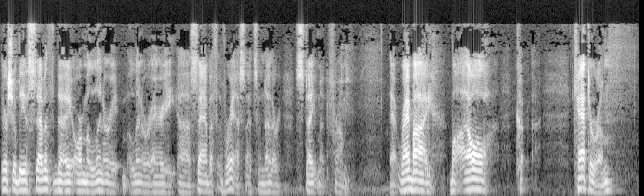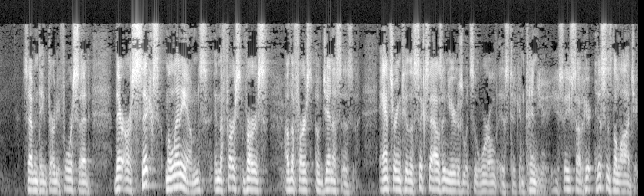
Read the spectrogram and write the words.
there shall be a seventh day or millenary, millenary uh, Sabbath of rest. That's another statement from that. Rabbi Baal Katarim, 1734, said, There are six millenniums in the first verse of the first of Genesis, answering to the 6,000 years which the world is to continue. You see, so here, this is the logic.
